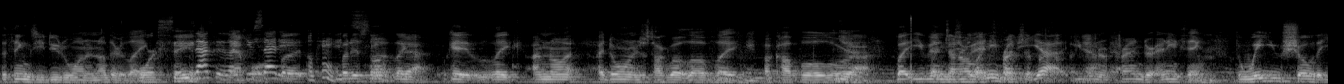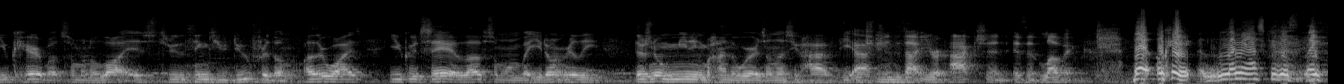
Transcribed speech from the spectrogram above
the things you do to one another, like. Or say Exactly, in this like you said it. but, Okay. but it's not like Yeah. okay, like I'm not. I don't want to just talk about love like mm-hmm. a couple or. Yeah. But even Like general, to like, anybody, yeah, even yeah, a yeah. friend or anything. Mm-hmm. The way you show that you care about someone a lot is through the things you do for them. Otherwise, you could say I love someone, but you don't really. There's no meaning behind the words unless you have the Which action. means that your action isn't loving. But okay, let me ask you this: like,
